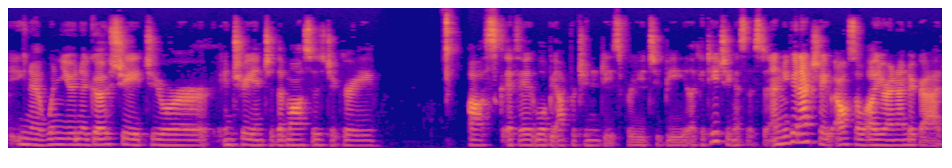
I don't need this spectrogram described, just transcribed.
you know, when you negotiate your entry into the master's degree, ask if there will be opportunities for you to be like a teaching assistant. And you can actually also, while you're an undergrad,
